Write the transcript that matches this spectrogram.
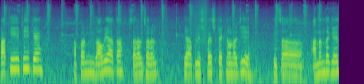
बाकी ठीक आहे. आपण जाऊया आता सरळ सरळ. जी आपली स्पेस टेक्नॉलॉजी आहे तिचा आनंद घेत.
